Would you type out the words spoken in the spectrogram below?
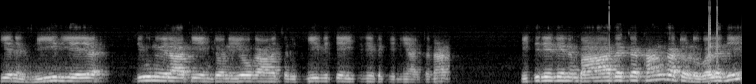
කියන වීරියය දිනු වෙලා තියෙන තෝනේ යෝගාවචර ජීවිතයේ ඉදිරියට ගෙනියන්න නම් ඉදිරියට එන බාධක කංගටොළු වලදී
